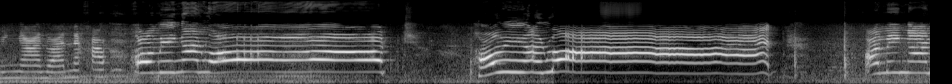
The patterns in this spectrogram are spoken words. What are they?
มีงานวันนะครับขอมีงานวัดขอมีงานวัดขอมีงาน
